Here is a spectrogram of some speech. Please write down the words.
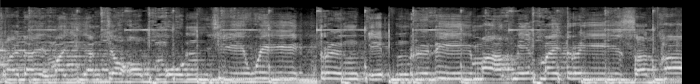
ใครได้มาเยือนจะอบอุ่นชีวิตตรึงจิตหรือดีมากมิตรไมตรีศรัทธา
